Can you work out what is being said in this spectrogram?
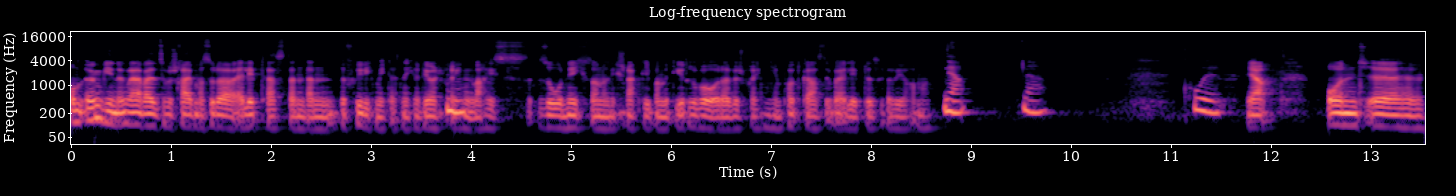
um irgendwie in irgendeiner Weise zu beschreiben, was du da erlebt hast, dann, dann befriedigt mich das nicht. Und dementsprechend mhm. mache ich es so nicht, sondern ich schnack lieber mit dir drüber oder wir sprechen hier im Podcast über Erlebtes oder wie auch immer. Ja, ja. Cool. Ja. Und äh,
